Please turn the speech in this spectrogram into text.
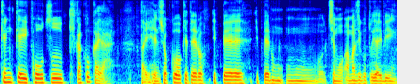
県警交通企画課や大変ショックを受けている。一平一平の、うん、地も甘じぐとやいびん。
